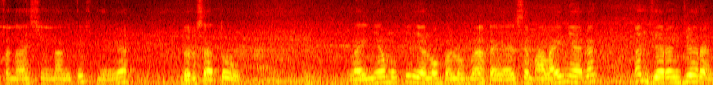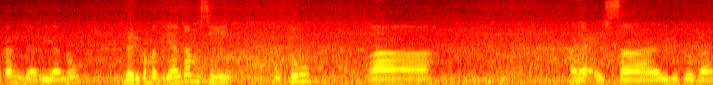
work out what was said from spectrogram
event nasional itu sebenarnya baru satu. Lainnya mungkin ya lomba-lomba kayak SMA lainnya kan kan jarang-jarang kan dari anu dari kementerian kan mesti itu eh, kayak esai gitu kan.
